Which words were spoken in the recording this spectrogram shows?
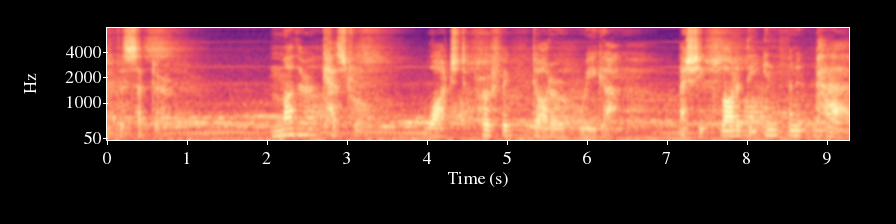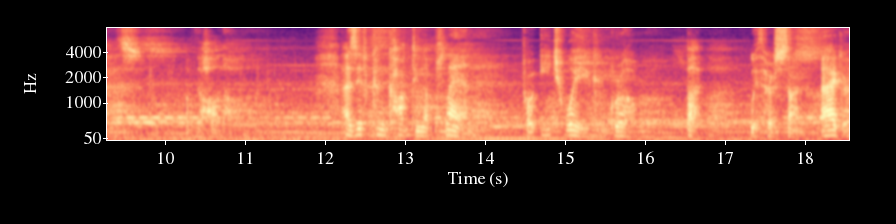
with the scepter. Mother Kestrel watched perfect daughter Riga as she plotted the infinite paths of the Hollow, as if concocting a plan for each way it could grow. But with her son, Ager,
